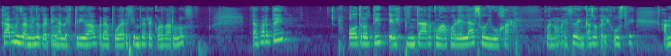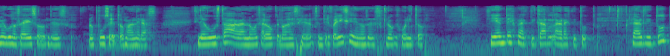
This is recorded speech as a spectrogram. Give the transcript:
cada pensamiento que tenga lo escriba para poder siempre recordarlos. Aparte, otro tip es pintar con acuarelas o dibujar. Bueno, ese en caso que les guste. A mí me gusta hacer eso, entonces lo puse de todas maneras. Si les gusta, háganlo, es algo que nos hace sentir felices, entonces creo que es bonito. Siguiente es practicar la gratitud. La gratitud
